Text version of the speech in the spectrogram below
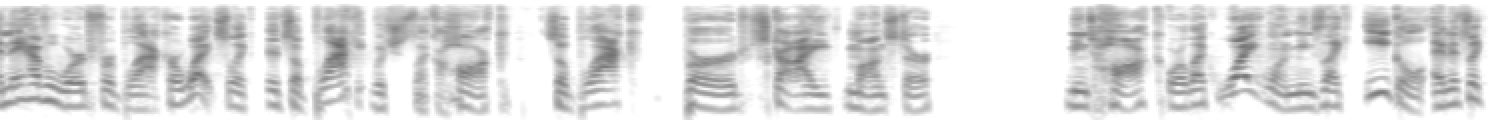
and they have a word for black or white. So like it's a black which is like a hawk. So black bird sky monster means hawk or like white one means like eagle. And it's like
